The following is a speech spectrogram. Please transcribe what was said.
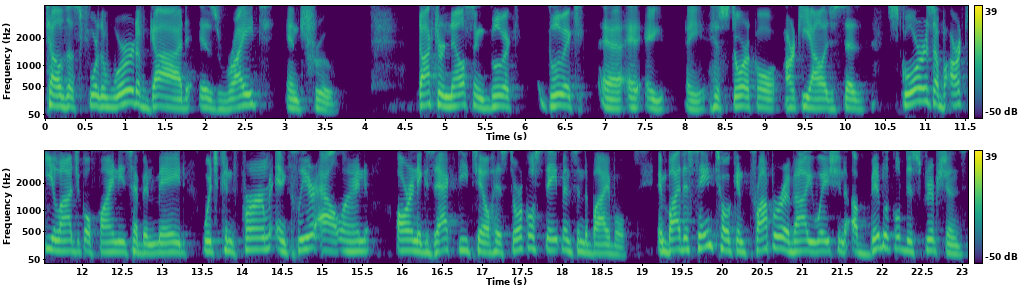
tells us, For the word of God is right and true. Dr. Nelson Glueck, Glueck uh, a, a historical archaeologist, says, Scores of archaeological findings have been made which confirm in clear outline or in exact detail historical statements in the Bible. And by the same token, proper evaluation of biblical descriptions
